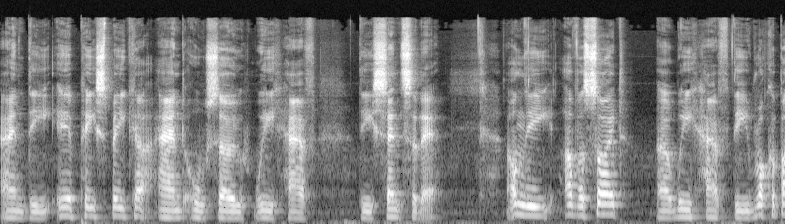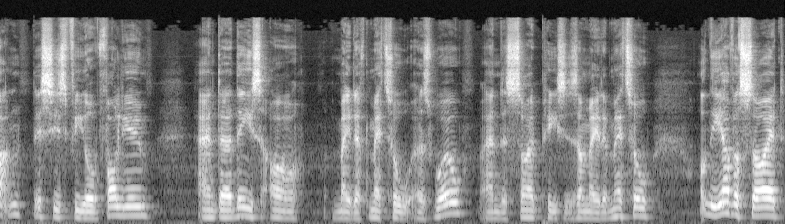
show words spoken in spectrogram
and the earpiece speaker and also we have the sensor there. On the other side uh, we have the rocker button. This is for your volume and uh, these are made of metal as well and the side pieces are made of metal. On the other side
